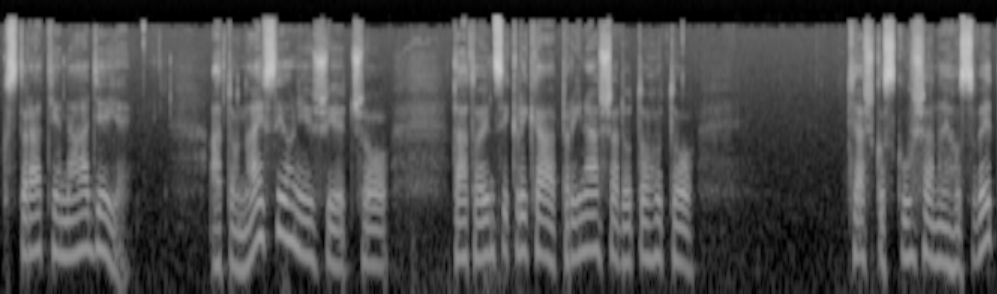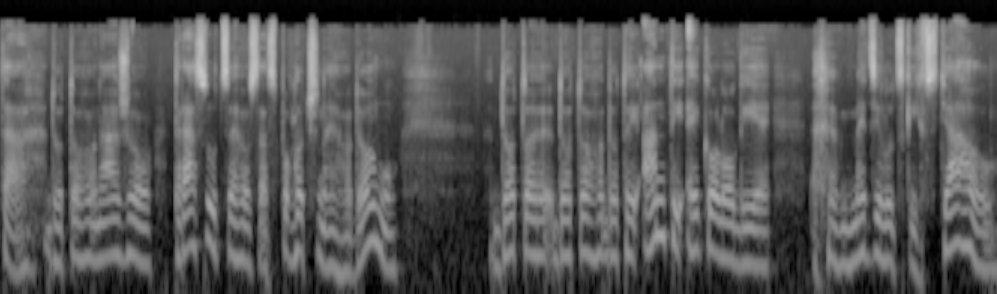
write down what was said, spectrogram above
k strate nádeje. A to najsilnejšie, čo táto encyklika prináša do tohoto ťažko skúšaného sveta, do toho nášho trasúceho sa spoločného domu, do, to, do, toho, do tej antiekológie medziludských vzťahov,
